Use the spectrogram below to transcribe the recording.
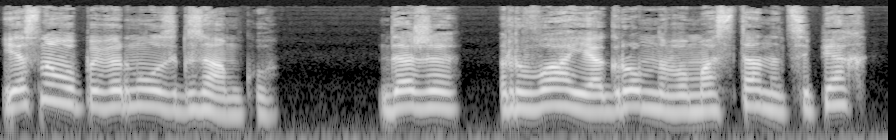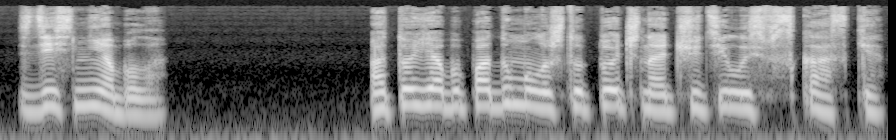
Я снова повернулась к замку. Даже рва и огромного моста на цепях здесь не было. А то я бы подумала, что точно очутилась в сказке.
